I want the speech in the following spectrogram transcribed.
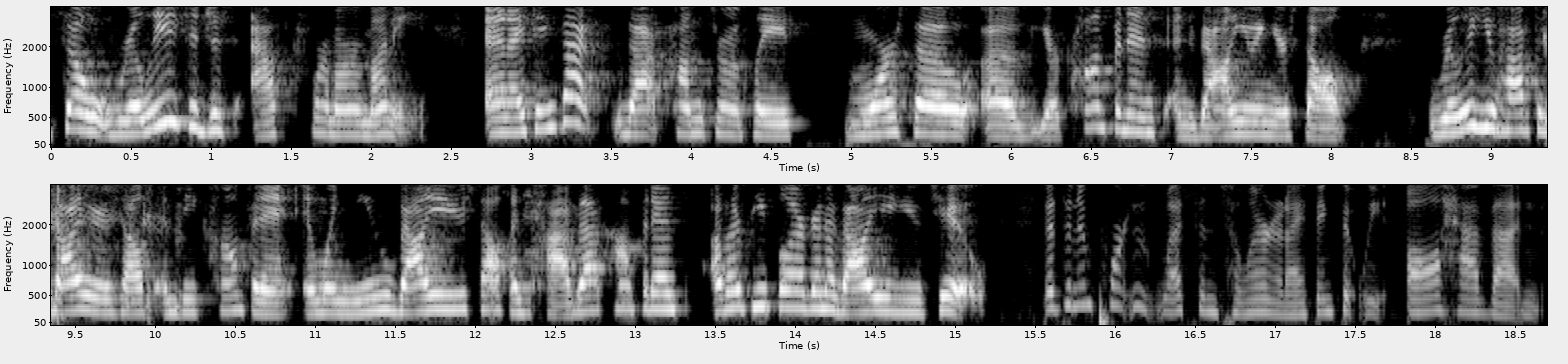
So really to just ask for more money. And I think that that comes from a place more so of your confidence and valuing yourself. Really, you have to value yourself and be confident. And when you value yourself and have that confidence, other people are going to value you too. That's an important lesson to learn. And I think that we all have that in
